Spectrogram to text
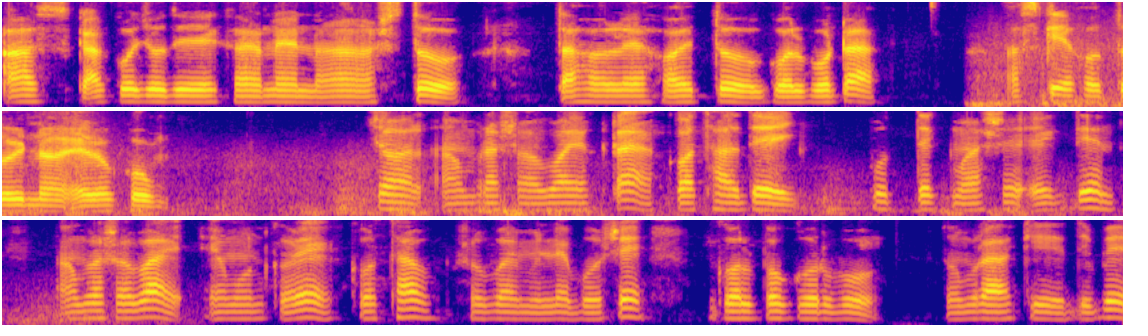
আজ কাকু যদি এখানে না আসতো তাহলে হয়তো গল্পটা আজকে হতোই না এরকম। চল আমরা সবাই একটা কথা দেই। প্রত্যেক মাসে একদিন আমরা সবাই এমন করে কোথাও সবাই মিলে বসে গল্প করব। তোমরা কি দিবে?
